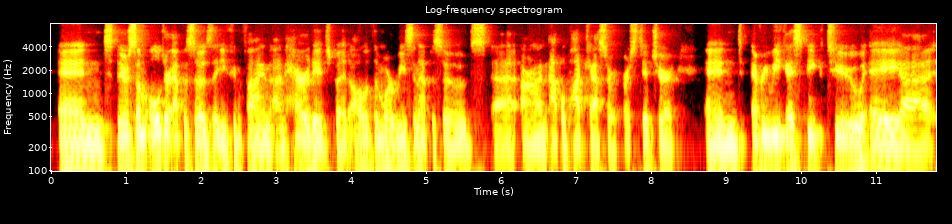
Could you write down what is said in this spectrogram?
And there's some older episodes that you can find on Heritage, but all of the more recent episodes uh, are on Apple Podcasts or, or, Stitcher. And every week I speak to a, uh,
